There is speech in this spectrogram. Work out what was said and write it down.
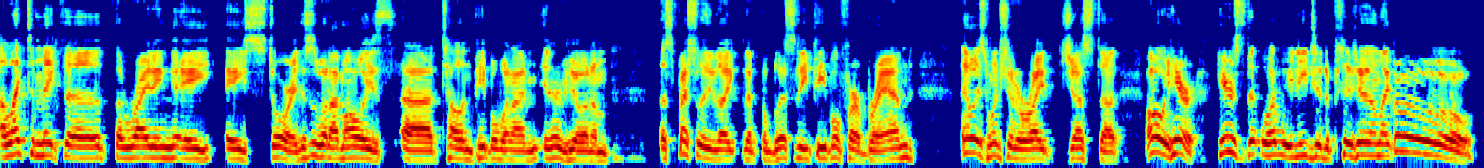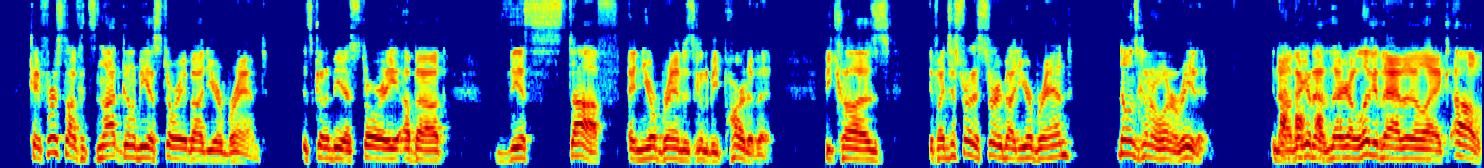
I like to make the the writing a a story. This is what I'm always uh, telling people when I'm interviewing them, especially like the publicity people for a brand. They always want you to write just a, oh here here's the, what we need you to. Position. I'm like, whoa. okay. First off, it's not going to be a story about your brand it's going to be a story about this stuff and your brand is going to be part of it because if i just write a story about your brand no one's going to want to read it you know they're to they're to look at that and they're like oh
